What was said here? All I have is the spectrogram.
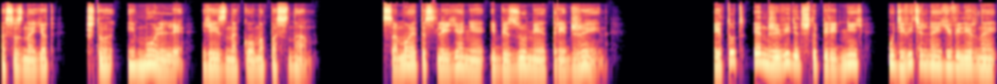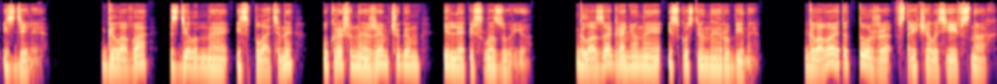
осознает, что и Молли ей знакома по снам. Само это слияние и безумие Три Джейн. И тут Энджи видит, что перед ней удивительное ювелирное изделие. Голова, сделанная из платины, украшенная жемчугом и ляпис-лазурью. Глаза граненые искусственные рубины. Голова эта тоже встречалась ей в снах,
